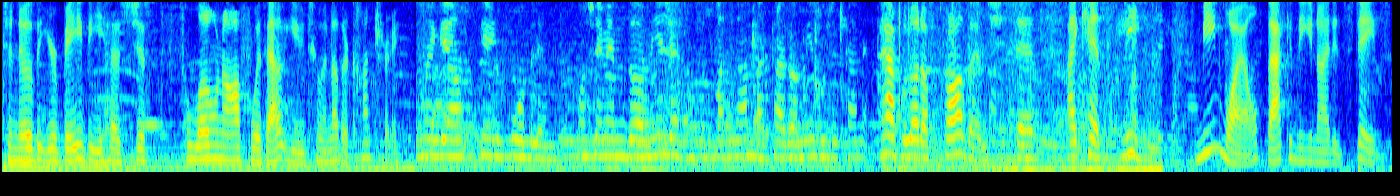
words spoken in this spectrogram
to know that your baby has just flown off without you to another country? Mwen gen an pil problem. Mwen jwe mèm dormi, lè san fote pase an, bat ka dormi pou jiska men. I have a lot of problems. She said, I can't sleep. Meanwhile, back in the United States,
